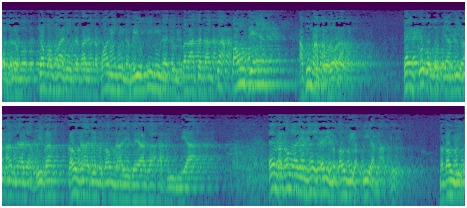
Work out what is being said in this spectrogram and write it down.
တော့ဘယ်လိုမို့ကြောက်ပေါက်မတွေတကားတဲ့သခွားကြီးနုနဲ့ငရုတ်ကြီးနုနဲ့ဆိုပြီးပလာစတာကပေါင်းတင်အခုမှပေါ်တော့တာကဲကိုကိုကိုပြန်ပြီးတော့အာမနာဒဝေဖန်ကောင်းတာတွေမကောင်းတာတွေဘယ်ဟာကအပြူများအဲမကောင်းတာတွေများရင်အဲ့ဒီမကောင်းကြီးကပြေးရမှာပဲမကောင်းကြီးက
